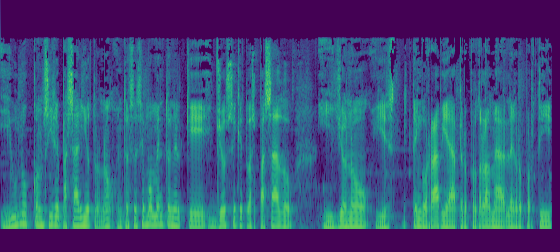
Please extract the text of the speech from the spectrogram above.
y uno consigue pasar y otro no. Entonces ese momento en el que yo sé que tú has pasado y yo no, y tengo rabia, pero por otro lado me alegro por ti,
